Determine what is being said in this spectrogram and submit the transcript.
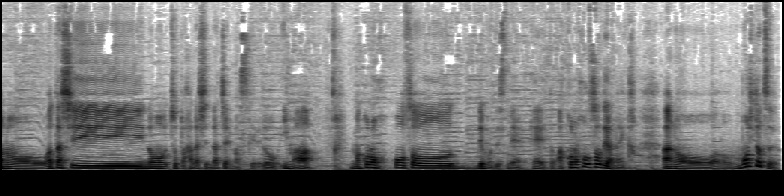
あ、あの、私のちょっと話になっちゃいますけれど、今、まあ、この放送でもですね、えっ、ー、と、あ、この放送ではないか。あの、もう一つ、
